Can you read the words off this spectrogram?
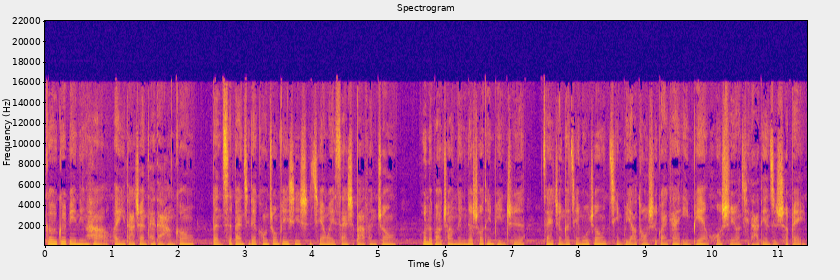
各位贵宾您好，欢迎搭乘泰台航空。本次班机的空中飞行时间为三十八分钟。 为了保障您的收听品质，在整个节目中，请不要同时观看影片或使用其他电子设备。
